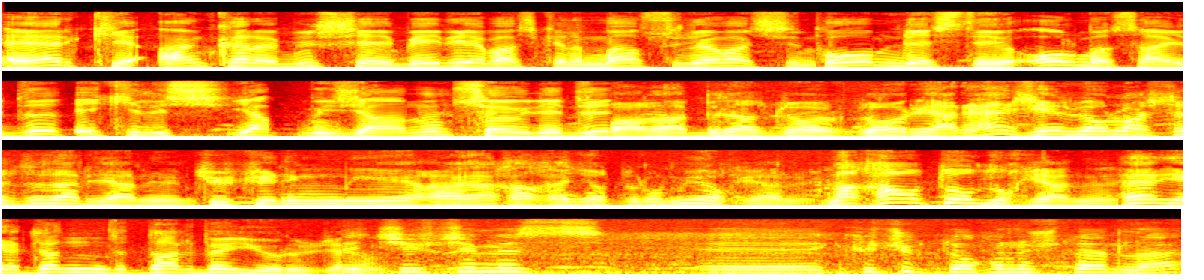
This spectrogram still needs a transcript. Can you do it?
eğer ki Ankara Büyükşehir Belediye Başkanı Mansur Yavaş'ın tohum desteği olmasaydı ekiliş yapmayacağını söyledi. Valla biraz zor. Zor yani her şeyi zorlaştırdılar yani. Çiftçinin ayağa kalkacak durumu yok yani. Nakavt olduk yani. Her yerden darbe yiyoruz yani. Çiftçimiz e, küçük dokunuşlarla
